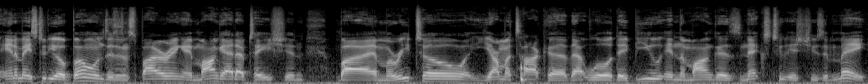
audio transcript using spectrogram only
Anime Studio Bones is inspiring a manga adaptation by Marito Yamataka that will debut in the manga's next two issues in May.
